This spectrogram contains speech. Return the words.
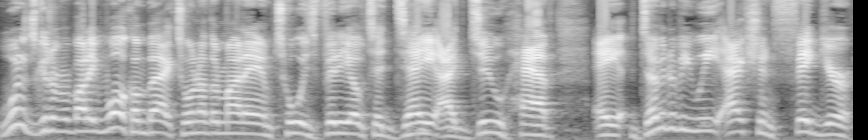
What is good, everybody? Welcome back to another My Damn Toys video. Today, I do have a WWE action figure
